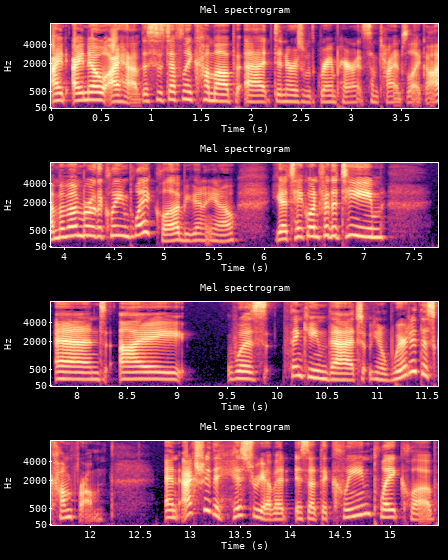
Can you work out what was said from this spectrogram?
I, I know I have. This has definitely come up at dinners with grandparents sometimes. Like, I'm a member of the Clean Plate Club. You gonna, you know, you got to take one for the team. And I was thinking that, you know, where did this come from? And actually, the history of it is that the Clean Plate Club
